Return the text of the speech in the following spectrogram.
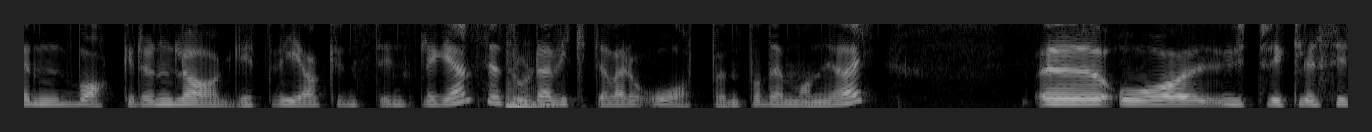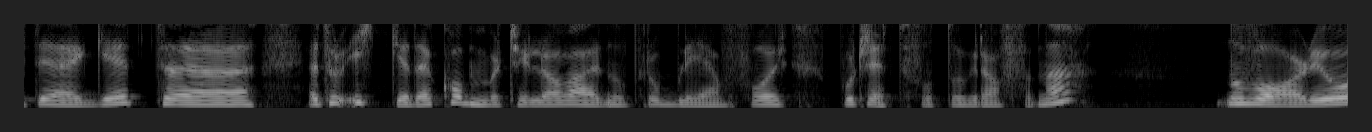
en bakgrunn laget via kunstig intelligens. Jeg tror det er viktig å være åpen på det man gjør. Eh, og utvikle sitt eget. Eh, jeg tror ikke det kommer til å være noe problem for portrettfotografene. Nå var det jo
